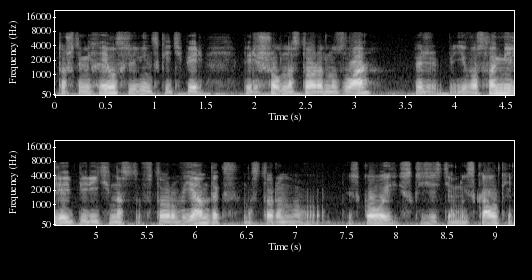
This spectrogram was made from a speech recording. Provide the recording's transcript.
то, что Михаил Сливинский теперь перешел на сторону зла, его сломили перейти на, в сторону в Яндекс, на сторону поисковой системы искалки.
